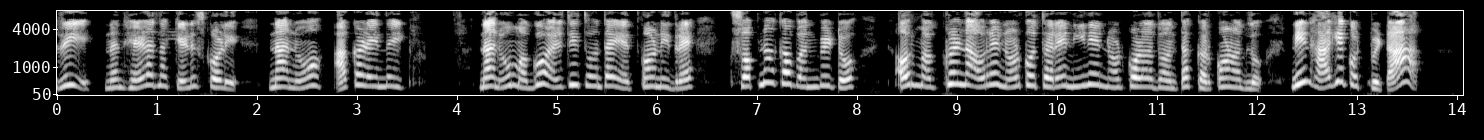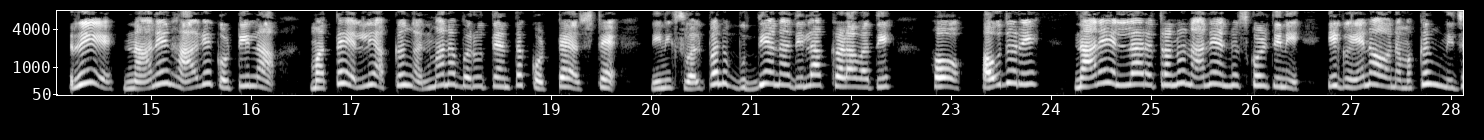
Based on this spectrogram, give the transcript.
ರೀ, ನಾನ್ ಹೇಳದ್ನ ಕೇಳಿಸ್ಕೊಳ್ಳಿ. ನಾನು ಆ ಕಡೆಯಿಂದ ಈ ನಾನು ಮಗು ಅಳ್ತಿತ್ತು ಅಂತ ಎತ್ಕೊಂಡಿದ್ರೆ ಸ್ವಪ್ನಕ್ಕ ಬಂದ್ಬಿಟ್ಟು ಅವ್ರ ಮಕ್ಕಳನ್ನ ಅವರೇ ನೋಡ್ಕೋತಾರೆ, ನೀನೇನ್ ನೋಡ್ಕೊಳ್ಳೋದು ಅಂತ ಕರ್ಕೊಂಡೋದ್ಲು ನೀನ್ ಹಾಗೆ ಕೊಟ್ಬಿಟ್ಟಾ? ರೀ, ನಾನೇನ್ ಹಾಗೆ ಕೊಟ್ಟಿಲ್ಲ. ಮತ್ತೆ ಎಲ್ಲಿ ಅಕ್ಕಂಗ್ ಅನುಮಾನ ಬರುತ್ತೆ ಅಂತ ಕೊಟ್ಟೆ ಅಷ್ಟೇ. ನಿನಗ್ ಸ್ವಲ್ಪನೂ ಬುದ್ಧಿ ಅನ್ನೋದಿಲ್ಲ ಕಳಾವತಿ. ಹೋ, ಹೌದು ರೀ. ನಾನೇ ಎಲ್ಲಾರ ಹತ್ರನೂ ನಾನೇ ಅನ್ನಿಸ್ಕೊಳ್ತೀನಿ. ಈಗ ಏನೋ ನಮ್ಮ ಅಕ್ಕನಿಗೆ ನಿಜ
